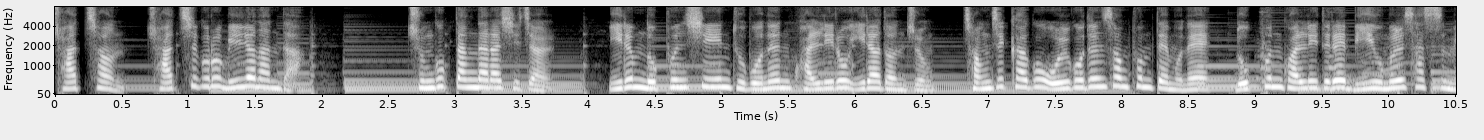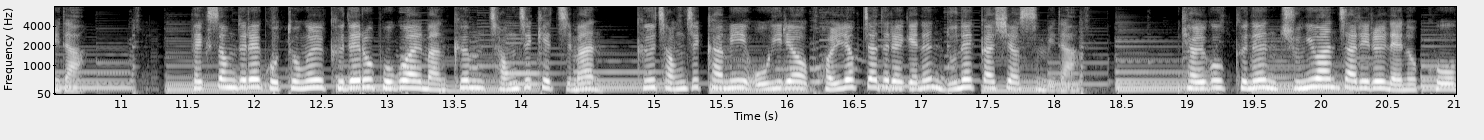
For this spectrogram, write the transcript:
좌천, 좌측으로 밀려난다. 중국 당나라 시절 이름 높은 시인 두보는 관리로 일하던 중 정직하고 올곧은 성품 때문에 높은 관리들의 미움을 샀습니다. 백성들의 고통을 그대로 보고할 만큼 정직했지만 그 정직함이 오히려 권력자들에게는 눈엣 가시였습니다. 결국 그는 중요한 자리를 내놓고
